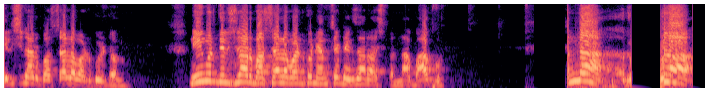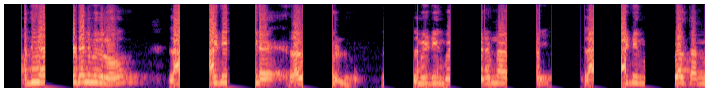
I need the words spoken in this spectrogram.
దిల్సినారు బస్ స్టాండ్లో పడుకుంటాను. నేను కూడా దిల్సినారు బస్ స్టాండ్లో పడుకుని ఎంసెట్ ఎగ్జామ్ రాసిపోయాను. నా బాగు. అన్న పద్దెనిమిదిలో మీటింగ్ రవి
